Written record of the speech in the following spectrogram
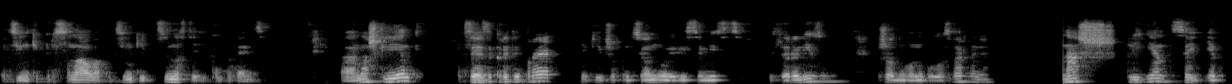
оцінки персоналу, оцінки цінностей і компетенцій. Е, Наш клієнт це закритий проект, який вже функціонує 8 місяців після релізу. Жодного не було звернення. Наш клієнт це є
